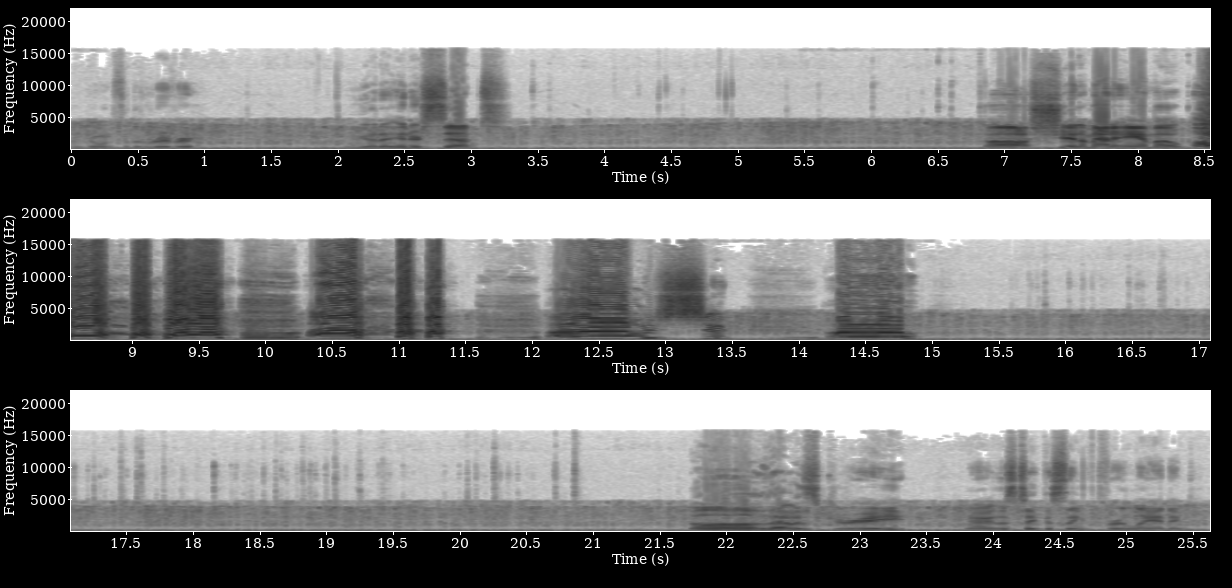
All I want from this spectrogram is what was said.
We're going for the river. We gotta intercept. Oh shit, I'm out of ammo. Oh! Ah! oh shit! Oh! Oh, that was great. Alright, let's take this thing for a landing.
